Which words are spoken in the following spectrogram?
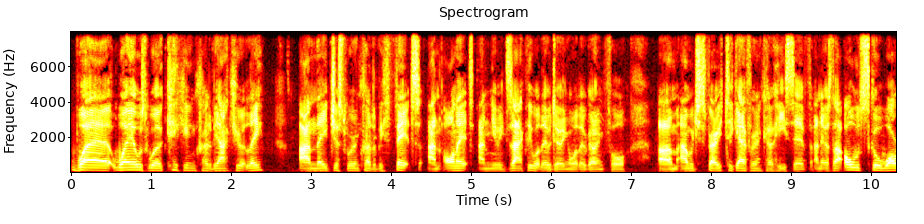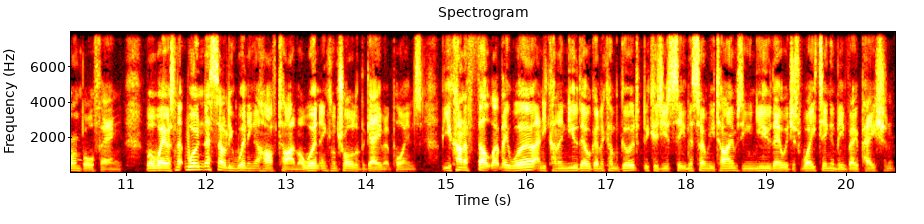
where Wales were kicking incredibly accurately. And they just were incredibly fit and on it and knew exactly what they were doing and what they were going for. Um, and were just very together and cohesive. And it was that old school Warrenball thing where Wales weren't necessarily winning at half time or weren't in control of the game at points, but you kind of felt like they were and you kind of knew they were going to come good because you'd seen this so many times and you knew they were just waiting and being very patient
